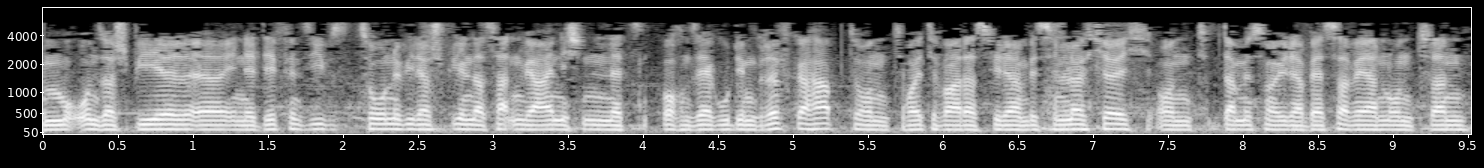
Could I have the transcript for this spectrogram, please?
unser Spiel äh, in der Defensivzone wieder spielen. Das hatten wir eigentlich in den letzten Wochen sehr gut im Griff gehabt und heute war das wieder ein bisschen löcherig und da müssen wir wieder besser werden und dann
